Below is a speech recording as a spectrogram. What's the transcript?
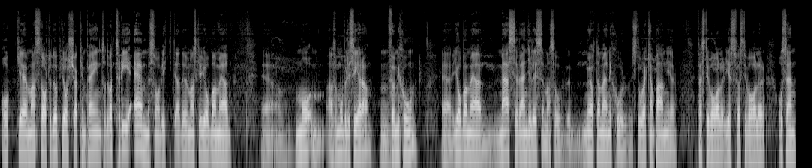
Och eh, man startade upp Joshua Campaign. Så det var tre M som var viktiga. Man ska jobba med eh, mo, alltså mobilisera Mm. för mission. Eh, jobba med mass evangelism, alltså möta människor, stora kampanjer, festivaler, Jesusfestivaler och sen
